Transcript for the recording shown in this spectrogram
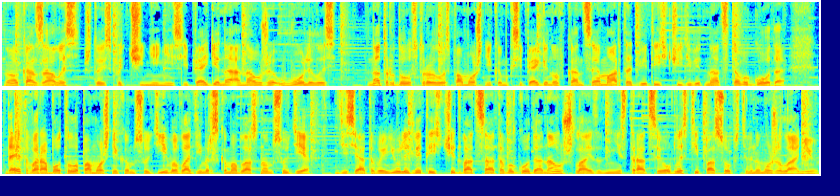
но оказалось, что из подчинения Сипягина она уже уволилась. Она трудоустроилась помощником к Сипягину Корягину в конце марта 2019 года. До этого работала помощником судьи во Владимирском областном суде. 10 июля 2020 года она ушла из администрации области по собственному желанию.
